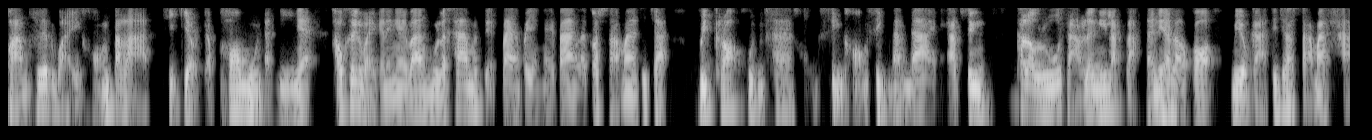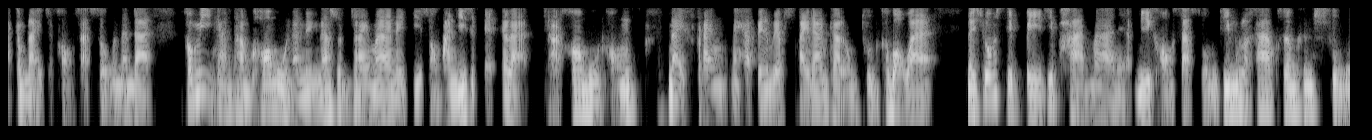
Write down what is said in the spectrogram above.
ความเคลื่อนไหวของตลาดที่เกี่ยวกับข้อมูลอันนี้เนี่ยเขาเคลื่อนไหวกันยังไงบ้างมูลค่ามันเปลี่ยนแปลงไปยังไงบ้าง แล้วก็สามารถที่จะวิเคราะห์คุณค่าของสิ่งของสิ่งนั้นได้นะครับ ซึ่งถ้าเรารู้สามเรื่องนี้หลักๆแล้วเนี่ยเราก็มีโอกาสที่จะสามารถหากำไรจากของสะสมนั้นได้ เขามีการทำข้อมูลอันหนึงน่าสนใจมากในปี 2021นี่แหละจากข้อมูลของ Knight Frank นะครับเป็นเว็บไซต์ด้านการลงทุนเขาบอกว่าในช่วง 10 ปีที่ผ่านมาเนี่ยมีของสะสมที่มูลค่าเพิ่มขึ้นสูง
